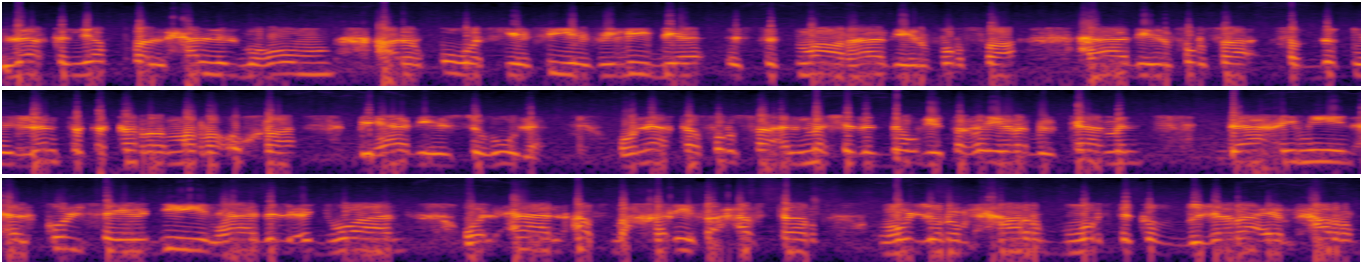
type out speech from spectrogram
لكن يبقى الحل المهم على القوة السياسية في ليبيا استثمار هذه الفرصة، هذه الفرصة صدقني لن تتكرر مرة أخرى بهذه السهولة، هناك فرصة المشهد الدولي تغير بالكامل. داعمين الكل سيدين هذا العدوان. والآن أصبح خليفة حفتر مجرم حرب مرتكب جرائم حرب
